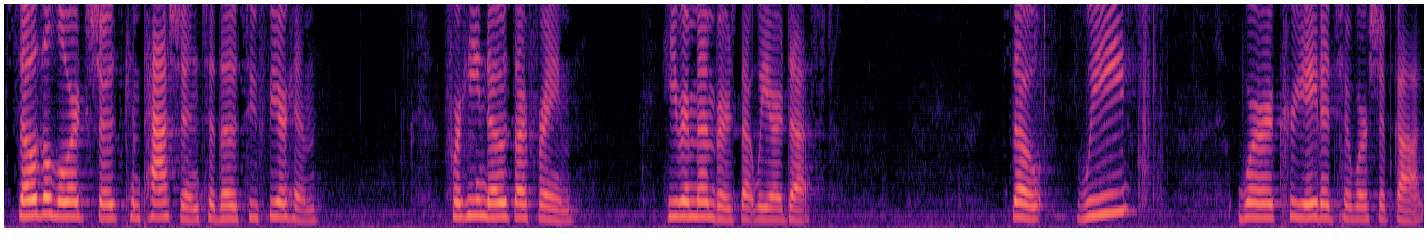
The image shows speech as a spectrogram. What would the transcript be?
so the Lord shows compassion to those who fear him. For he knows our frame, he remembers that we are dust. So we were created to worship God.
